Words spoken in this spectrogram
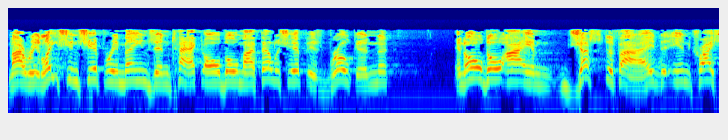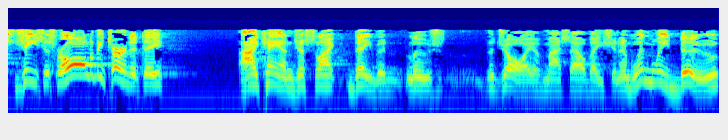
My relationship remains intact, although my fellowship is broken, and although I am justified in Christ Jesus for all of eternity, I can, just like David, lose the joy of my salvation. And when we do,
